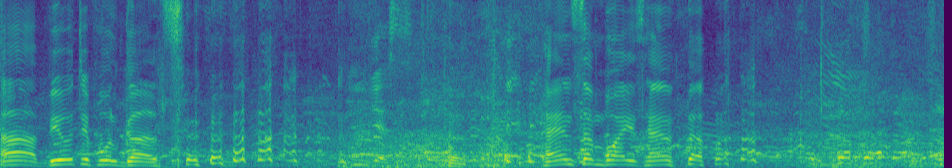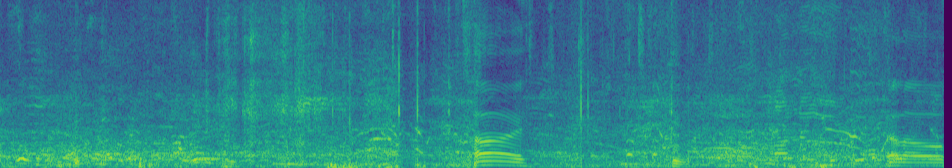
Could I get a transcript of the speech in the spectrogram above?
ah, beautiful girls. yes. handsome boys, handsome. Hi. Hello.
